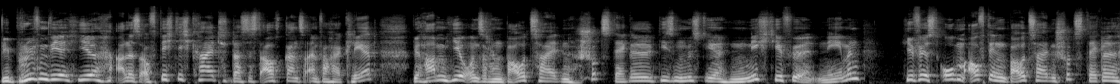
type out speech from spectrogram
Wie prüfen wir hier alles auf Dichtigkeit? Das ist auch ganz einfach erklärt. Wir haben hier unseren Bauzeiten Schutzdeckel. Diesen müsst ihr nicht hierfür entnehmen. Hierfür ist oben auf den Bauzeiten-Schutzdeckel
